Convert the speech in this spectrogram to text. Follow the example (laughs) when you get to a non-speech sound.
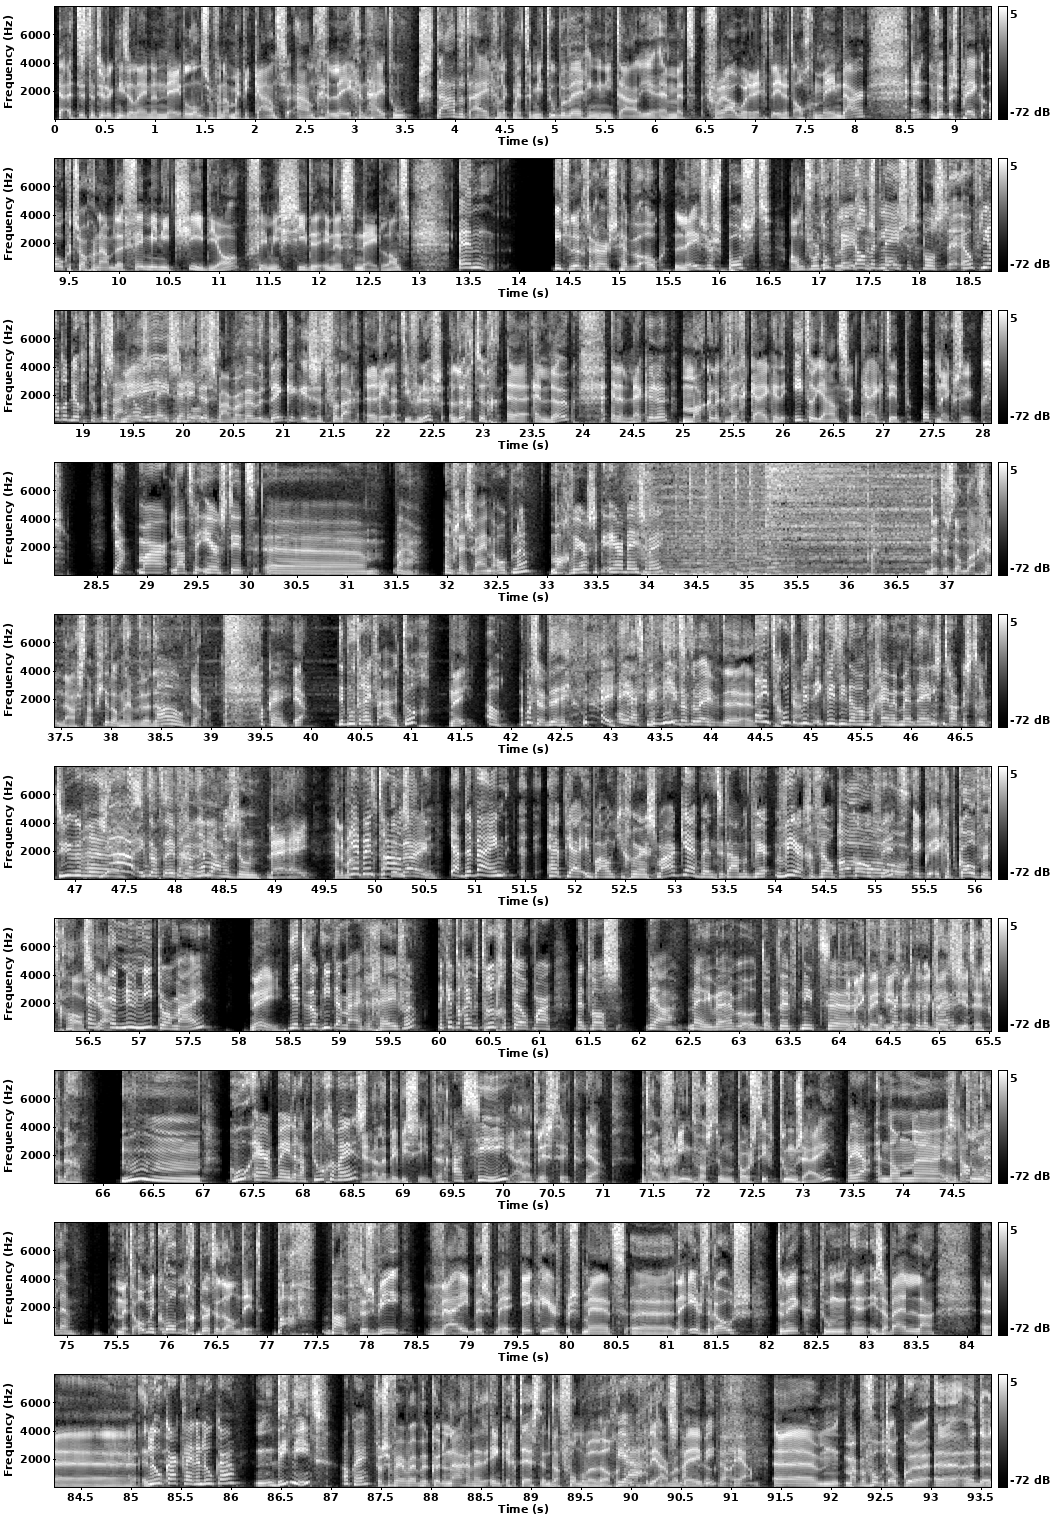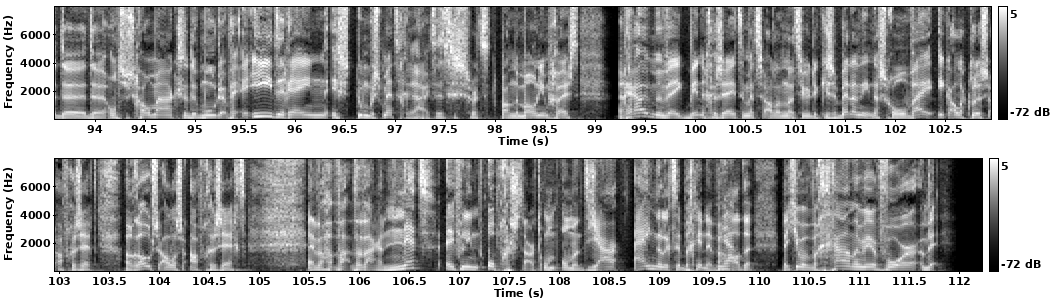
ja, het is natuurlijk niet alleen een Nederlandse of een Amerikaanse aangelegenheid. Hoe staat het eigenlijk met de MeToo-beweging in Italië en met vrouwenrechten in het algemeen daar? En we bespreken ook het zogenaamde femminicidio, femicide in het Nederlands. En iets luchtigers hebben we ook lezerspost, antwoord Hoeft op niet altijd lezerspost. lezerspost. Het hoeft niet altijd luchtig te zijn, hè, onze Nee, lezerspost. nee, dat is waar. Maar we hebben, denk ik is het vandaag eh, relatief luchtig eh, en leuk. En een lekkere, makkelijk wegkijkende Italiaanse kijktip op Netflix. Ja, maar laten we eerst dit, eh, nou ja, een fles wijn openen. Mag weer eens een keer deze week? Dit is dan de agenda, snap je? Dan hebben we de... Oh. Ja. Oké. ja. Dit moet er even uit, toch? Nee? Oh, oké. Hoezo? Nee. Nee, Nee, ja, ik weet niet. (laughs) Ik dacht we even de... Nee, het is goed. Ik, wist, ik wist niet dat we op een gegeven moment met een hele strakke structuur... eh, Ja, ik dacht even... We gaan het helemaal ja. anders doen. Nee, helemaal Jij bent niet. trouwens... De wijn. Ja, de wijn. eh, Heb jij überhaupt je geur en smaak? Jij bent namelijk weer, weer geveld door Oh, COVID. ik, ik heb COVID gehad, En, ja. en nu niet door mij. Nee. Je hebt het ook niet aan mij gegeven. Ik heb toch even teruggeteld, maar het was... Ja, nee, we hebben, dat heeft niet uh, maar ik weet, wie het, niet kunnen ik weet wie het heeft gedaan. Hmm, hoe erg ben je eraan toe geweest? Era la babysitter. Ah, zie. Ja, dat wist ik. Ja. Want haar vriend was toen positief. Toen zij, ja, en dan eh, is En het toen- aftellen. Met Omicron gebeurt er dan dit. Baf! Baf. Dus wie? Wij besmet. Ik eerst besmet. nee, eerst Roos. Toen ik. Toen eh, Isabella. eh, Luca, kleine Luca? Die niet. Oké. Voor zover we hebben kunnen nagaan. Hij één keer getest. En dat vonden we wel genoeg voor die arme baby. wel, ja. Ehm, maar bijvoorbeeld ook de, de, de, onze schoonmaakster, de moeder. Iedereen is toen besmet geraakt. Het is een soort pandemonium geweest. Ruim een week binnengezeten met z'n allen natuurlijk. Isabella niet naar school. Wij, ik alle klussen afgezegd. Roos alles afgezegd. En we, we, waren net, Evelien, opgestart om, om het jaar eindelijk te beginnen. We Ja. hadden, weet je wel, we gaan er weer voor.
